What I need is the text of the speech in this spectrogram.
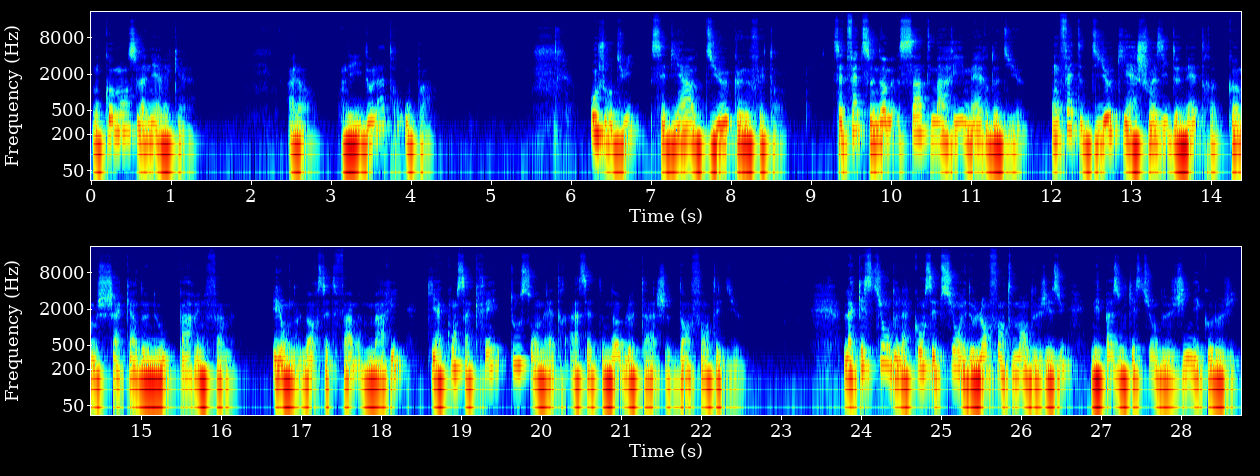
On commence l'année avec elle. Alors, on est idolâtre ou pas? Aujourd'hui, c'est bien Dieu que nous fêtons. Cette fête se nomme Sainte Marie, Mère de Dieu. On fête Dieu qui a choisi de naître comme chacun de nous par une femme. Et on honore cette femme, Marie, qui a consacré tout son être à cette noble tâche d'enfanter Dieu. La question de la conception et de l'enfantement de Jésus n'est pas une question de gynécologie.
